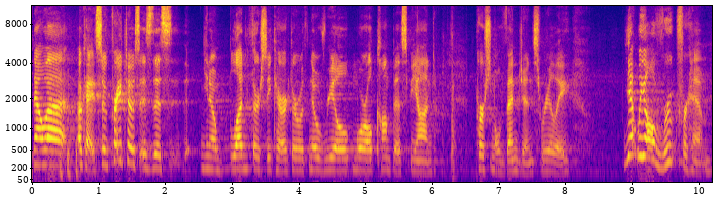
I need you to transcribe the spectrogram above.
Now, uh, okay, so Kratos is this, you know, bloodthirsty character with no real moral compass beyond personal vengeance, really. Yet we all root for him.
